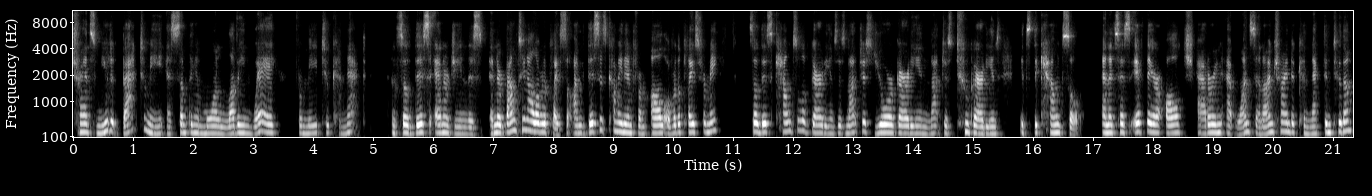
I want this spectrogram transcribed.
transmuted back to me as something a more loving way for me to connect. And so this energy and this, and they're bouncing all over the place. So I'm this is coming in from all over the place for me. So this council of guardians is not just your guardian, not just two guardians, it's the council. And it's as if they are all chattering at once, and I'm trying to connect into them.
